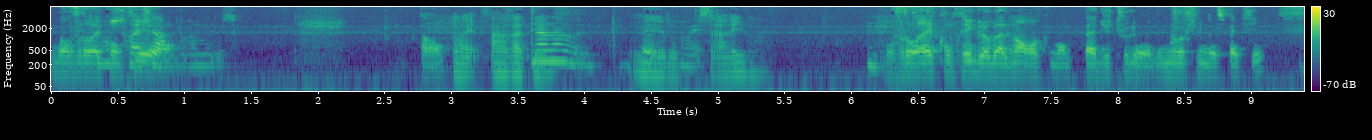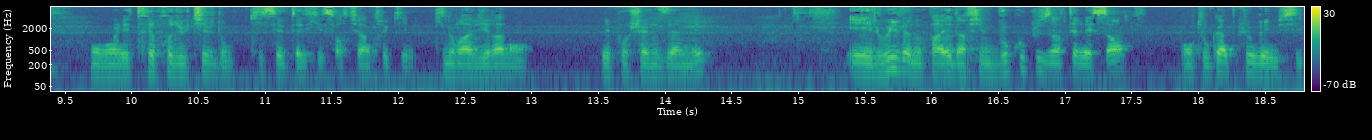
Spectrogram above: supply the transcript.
Bon, vous l'aurez compris, euh, vraiment déçu. Ouais, un raté. Non, non, Mais bon, Ouais. ça arrive. Vous l'aurez compris, globalement, on recommande pas du tout le, nouveau film de Spike bon, il est très productif, donc qui sait, peut-être qu'il sortira un truc qui nous ravira dans les prochaines années. Et Louis va nous parler d'un film beaucoup plus intéressant, en tout cas plus réussi.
